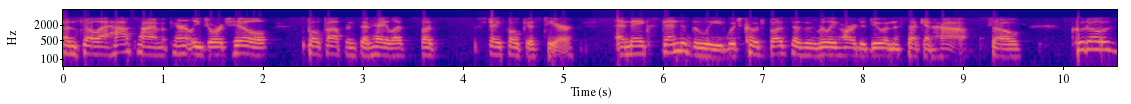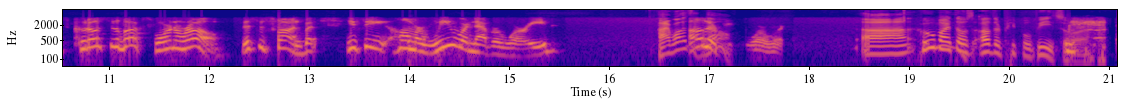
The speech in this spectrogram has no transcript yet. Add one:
And so at halftime, apparently George Hill spoke up and said, hey, let's let's stay focused here. And they extended the lead, which Coach Bud says is really hard to do in the second half. So kudos kudos to the Bucks, four in a row. This is fun. But you see, Homer, we were never worried. I wasn't. Other no. people were worried. Uh, Who might those other people be, Zora?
